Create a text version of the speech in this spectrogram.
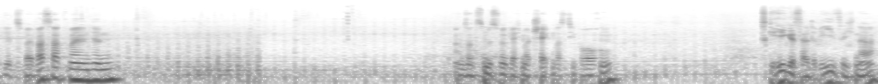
Mache hier zwei Wasserquellen hin. Ansonsten müssen wir gleich mal checken, was die brauchen. Das Gehege ist halt riesig, ne?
